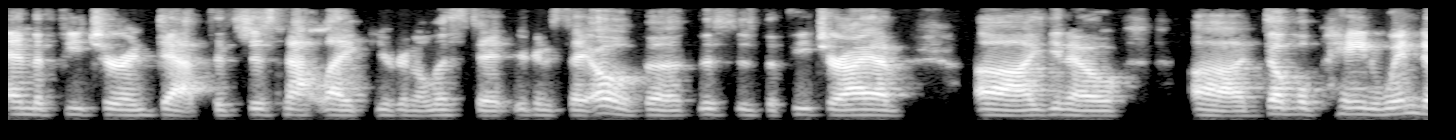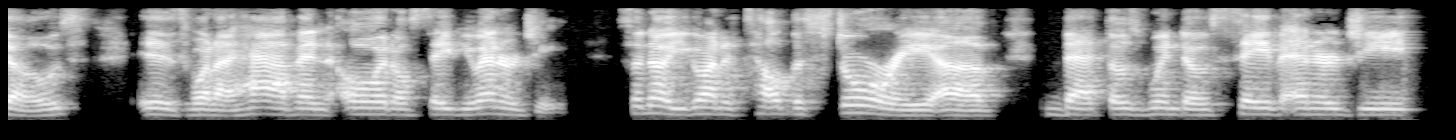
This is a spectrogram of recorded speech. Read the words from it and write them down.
and the feature in depth. It's just not like you're going to list it. You're going to say, oh, the this is the feature I have, uh, you know, uh, double pane windows is what I have, and oh, it'll save you energy. So no, you want to tell the story of that those windows save energy.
